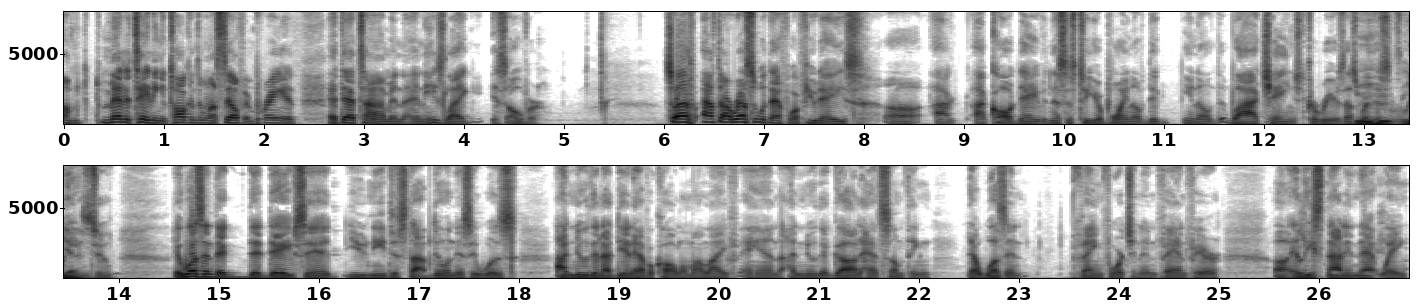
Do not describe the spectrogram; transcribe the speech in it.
I'm meditating and talking to myself and praying at that time, and and he's like, it's over. So after I wrestled with that for a few days, uh, I I called Dave, and this is to your point of the you know why I changed careers. That's where this is leading yes. to. It wasn't that that Dave said you need to stop doing this. It was I knew that I did have a call on my life, and I knew that God had something that wasn't fame, fortune, and fanfare, uh, at least not in that way.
